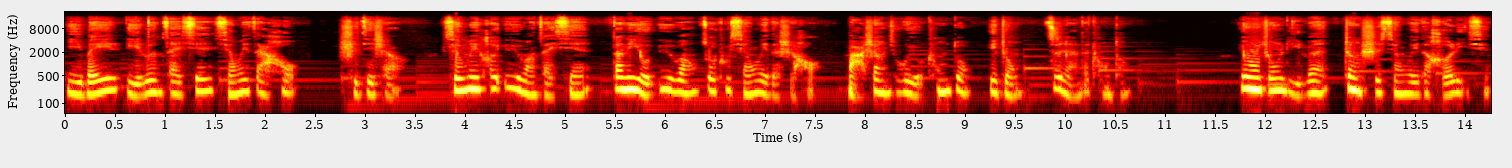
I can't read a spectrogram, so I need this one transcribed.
以为理论在先，行为在后。实际上，行为和欲望在先。当你有欲望做出行为的时候，马上就会有冲动，一种自然的冲动。用一种理论证实行为的合理性。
